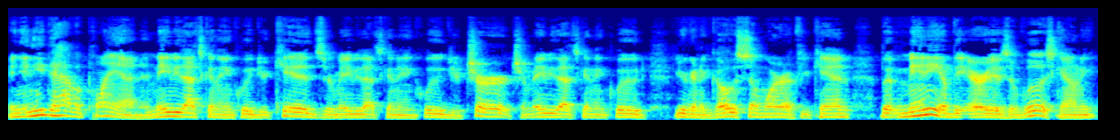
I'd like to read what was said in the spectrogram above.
And you need to have a plan. And maybe that's going to include your kids, or maybe that's going to include your church, or maybe that's going to include you're going to go somewhere if you can. But many of the areas of Lewis County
